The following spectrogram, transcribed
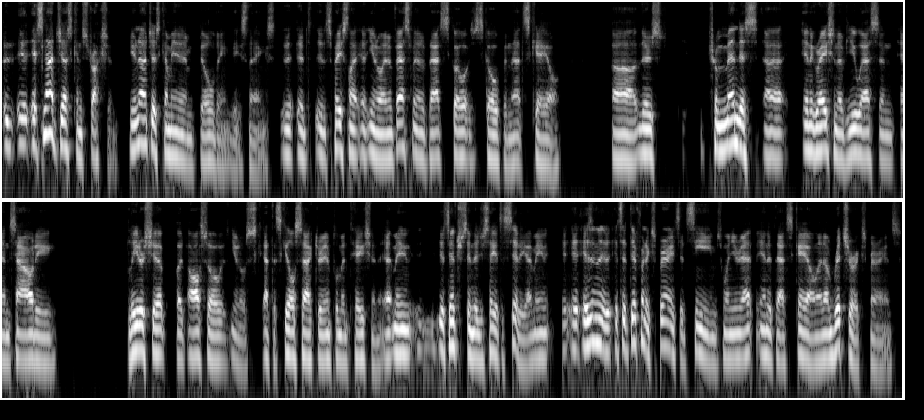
it's not just construction. You're not just coming in and building these things. It's it, space like you know an investment of that scope, scope and that scale. Uh, there's tremendous uh, integration of U.S. and and Saudi leadership, but also you know at the skill sector implementation. I mean, it's interesting that you say it's a city. I mean, is not it? It's a different experience. It seems when you're at, in at that scale and a richer experience.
